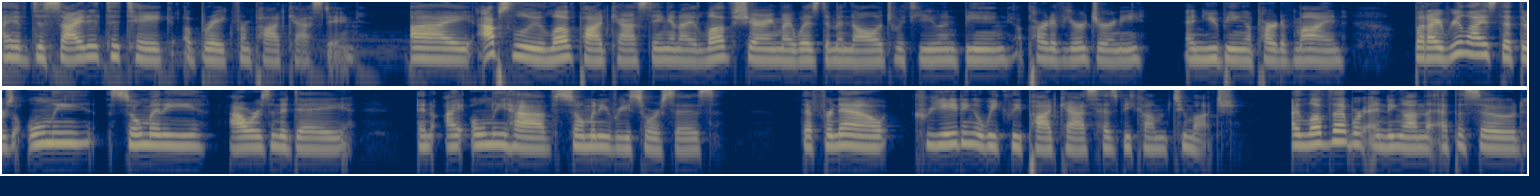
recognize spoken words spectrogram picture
I have decided to take a break from podcasting. I absolutely love podcasting and I love sharing my wisdom and knowledge with you and being a part of your journey and you being a part of mine. But I realized that there's only so many hours in a day and I only have so many resources that for now, creating a weekly podcast has become too much. I love that we're ending on the episode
